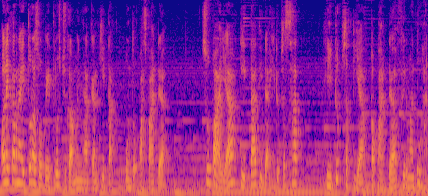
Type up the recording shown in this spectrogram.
Oleh karena itu, Rasul Petrus juga mengingatkan kita untuk waspada, supaya kita tidak hidup sesat, hidup setia kepada firman Tuhan.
